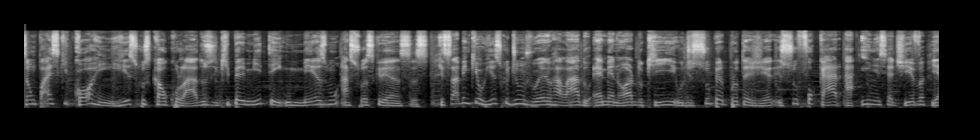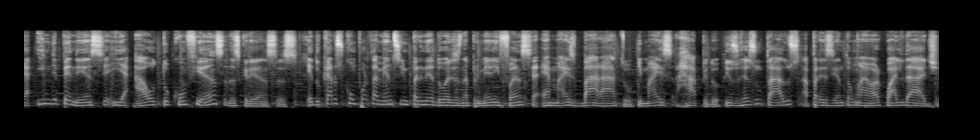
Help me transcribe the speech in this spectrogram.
São pais que correm riscos calculados e que permitem o mesmo às suas crianças, que sabem que o risco de um joelho ralado é menor do que o de super proteger e sufocar a iniciativa e a independência e a autoconfiança das crianças. Educar os comportamentos empreendedores na primeira infância é mais barato e mais rápido, e os resultados apresentam maior qualidade.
